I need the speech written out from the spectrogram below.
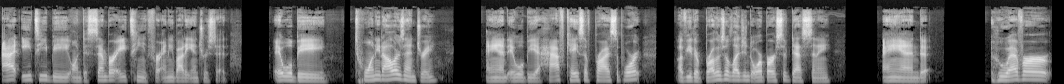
at ETB on December 18th for anybody interested. It will be $20 entry and it will be a half case of prize support of either Brothers of Legend or Burst of Destiny. And whoever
